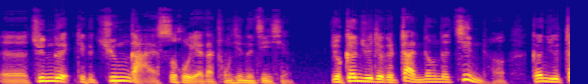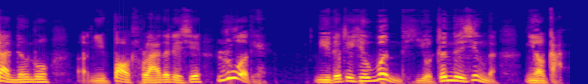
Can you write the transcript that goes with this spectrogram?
呃，军队这个军改似乎也在重新的进行，就根据这个战争的进程，根据战争中呃你爆出来的这些弱点，你的这些问题有针对性的你要改。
